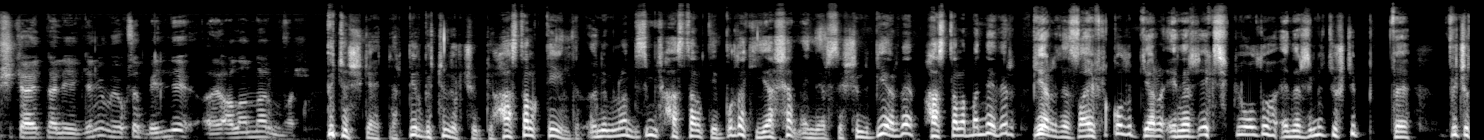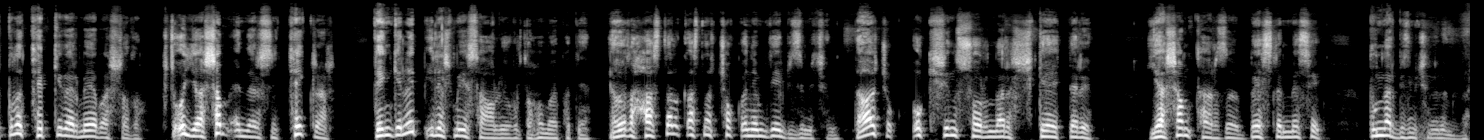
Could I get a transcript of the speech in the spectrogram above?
şikayetlerle ilgileniyor mu yoksa belli e, alanlar mı var? Bütün şikayetler bir bütündür çünkü. Hastalık değildir. Önemli olan bizim için hastalık değil. Buradaki yaşam enerjisi. Şimdi bir yerde hastalanma nedir? Bir yerde zayıflık oldu, bir yerde enerji eksikliği oldu. Enerjimiz düştü ve vücut buna tepki vermeye başladı. İşte o yaşam enerjisini tekrar dengeleyip iyileşmeyi sağlıyor burada homeopati. Yani orada hastalık aslında çok önemli değil bizim için. Daha çok o kişinin sorunları, şikayetleri, yaşam tarzı, beslenmesi bunlar bizim için önemlidir.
